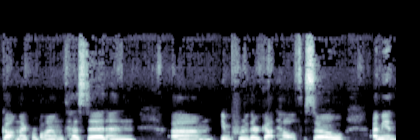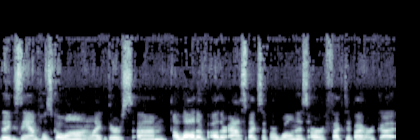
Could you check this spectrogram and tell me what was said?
gut microbiome tested and um, improve their gut health. So, I mean, the examples go on. Like, there's um, a lot of other aspects of our wellness are affected by our gut.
